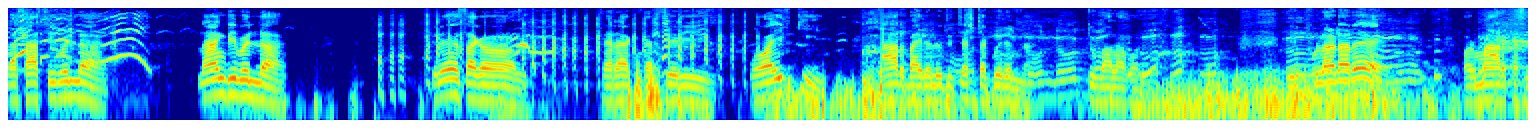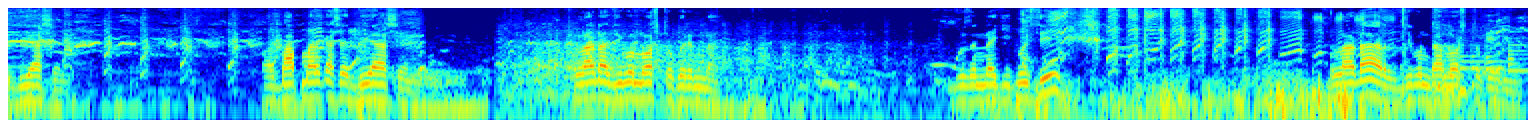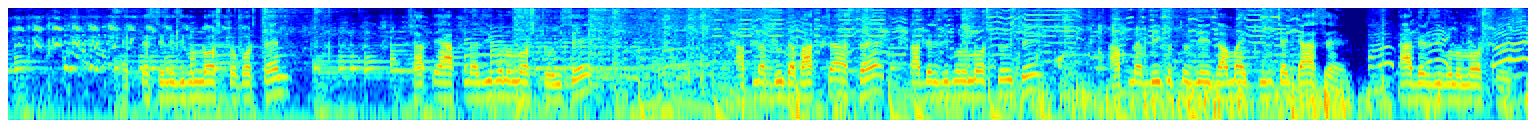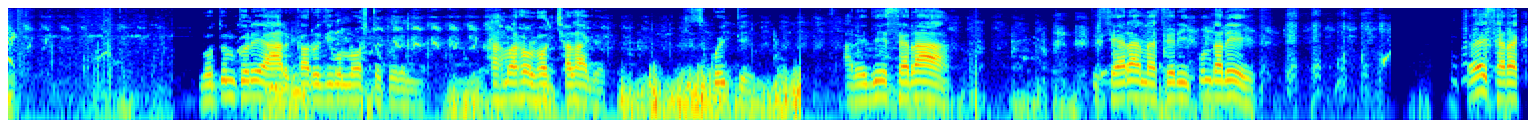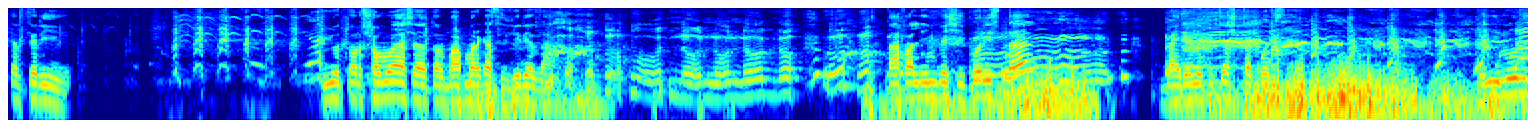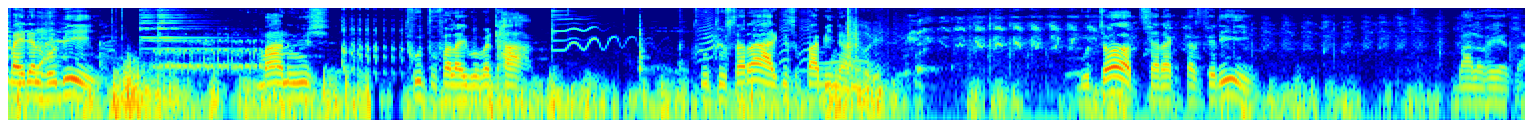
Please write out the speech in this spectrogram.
না শাশি বললা, না বললা। রে ছাগল সেরি ওয়াইফ কি? আর বাইরে লইতে চেষ্টা করেন না, একটু বালা হন এই ফুলাডারে ওর মার কাছে দিয়ে আসেন। ওর বাপ মার কাছে দিয়ে আসেন। ফুলাডা জীবন নষ্ট করেন না। বুঝেন না কি কইছি? ফুলাডার জীবনটা নষ্ট করেন না একটা ছেলে জীবন নষ্ট করছেন, সাথে আপনার জীবনও নষ্ট হয়েছে আপনার দুইটা বাচ্চা আছে, তাদের জীবনও নষ্ট হয়েছে আপনার বিগত যে জামাই তিন চারটা আছে, তাদের জীবনও নষ্ট হয়েছে নতুন করে আর কারও জীবন নষ্ট করেন না। আমারও লজ্জা লাগে। কিছু কইতে। আর এই যে সেরা। সেরা না সেরি? কোনটা রে? এই সেরা একটা সেরি। তুইও তোর সময় আছে তোর বাপ মার কাছে ফিরে যা। তাফালিং বেশি করিস না ভাইরাল হতে চেষ্টা করিস না। ইমন ভাইরাল হবি। মানুষ থুতু ফেলাইব বেঠা থুতু ছাড়া আর কিছু পাবি না। বুঝছত সারা একটা সেরি। ভালো হয়ে যা।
